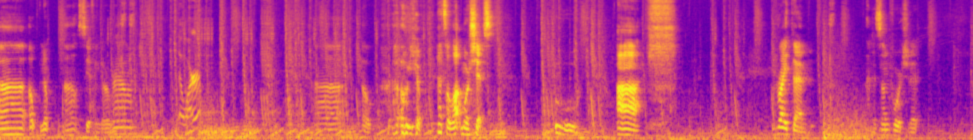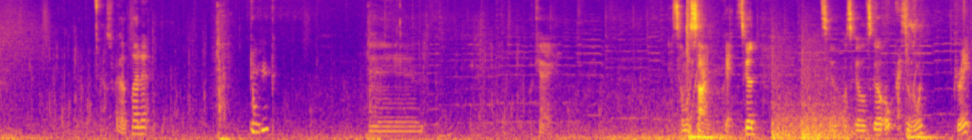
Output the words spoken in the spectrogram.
uh, oh, nope. Uh, let's see if I can go around. The worm? Uh, oh. Oh, yeah, that's a lot more ships. Ooh. Ah. right then. That is unfortunate. Let's the planet. Donk. And... Okay. It's almost time. Okay, it's good. Let's go, let's go, let's go. Oh, I see another one. Great.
